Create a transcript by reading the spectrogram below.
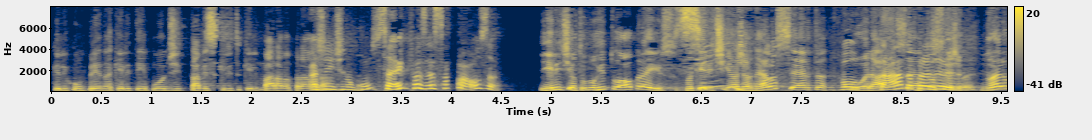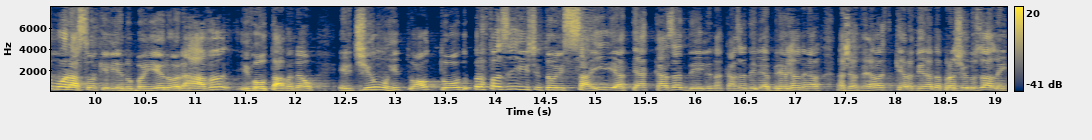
que ele cumpria naquele tempo onde estava escrito que ele parava para A orar. gente não consegue fazer essa pausa. E ele tinha todo um ritual para isso, porque Sim. ele tinha a janela certa, o Voltada horário certo. Ou seja, não era uma oração que ele ia no banheiro, orava e voltava. Não, ele tinha um ritual todo para fazer isso. Então ele saía ia até a casa dele, na casa dele abria a janela, a janela que era virada para Jerusalém.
